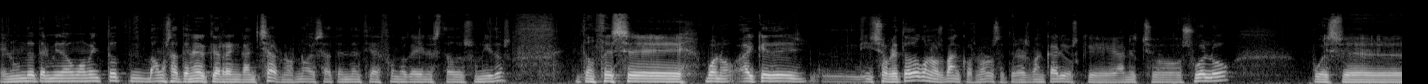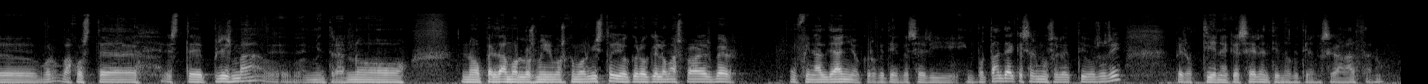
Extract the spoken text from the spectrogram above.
en un determinado momento vamos a tener que reengancharnos, ¿no? Esa tendencia de fondo que hay en Estados Unidos. Entonces, eh, bueno, hay que, y sobre todo con los bancos, ¿no? Los sectores bancarios que han hecho suelo, pues, eh, bueno, bajo este, este prisma, eh, mientras no, no perdamos los mínimos que hemos visto, yo creo que lo más probable es ver un final de año, creo que tiene que ser importante, hay que ser muy selectivos, eso sí, pero tiene que ser, entiendo que tiene que ser al alza, ¿no?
